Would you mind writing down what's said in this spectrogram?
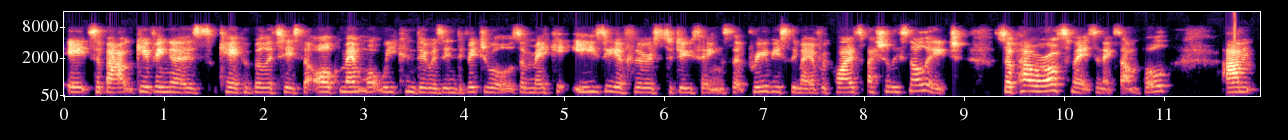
It's about giving us capabilities that augment what we can do as individuals and make it easier for us to do things that previously may have required specialist knowledge. So Power Automate is an example. Um,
